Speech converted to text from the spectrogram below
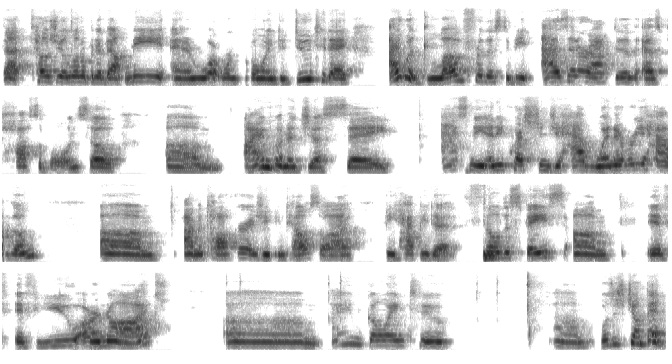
that tells you a little bit about me and what we're going to do today. I would love for this to be as interactive as possible. And so um, I'm going to just say, ask me any questions you have whenever you have them. Um, I'm a talker, as you can tell, so I'll be happy to fill the space. Um, if if you are not, um, I am going to. Um, we'll just jump in.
